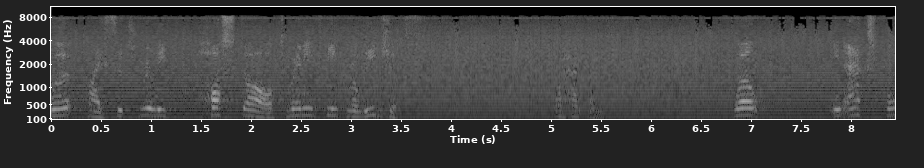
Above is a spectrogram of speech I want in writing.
workplace that's really hostile to anything religious? What happens? Well, in Acts 4,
